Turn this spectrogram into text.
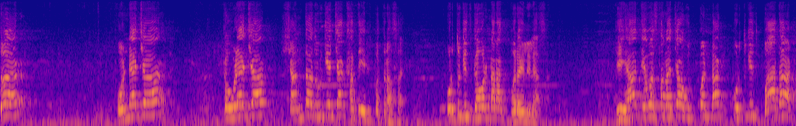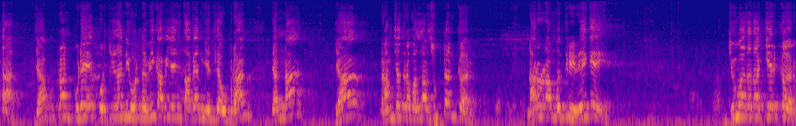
तर फोंड्याच्या कवळ्याच्या शांतादुर्गेच्या खातीर पत्र आसा पोर्तुगीज गव्हर्नराक बरयलेलें आसा की ह्या देवस्थानाच्या उत्पन्नाक पोर्तुगीज बाधा हाडटात ज्या उपरांत पुढे पोर्तुगीजांनी हो नवी काबिजेची ताब्यात घेतल्या उपरांत त्यांना ह्या रामचंद्र मल्हार सुकटणकर नारोराम मंत्री रेगे जीवादादा केरकर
